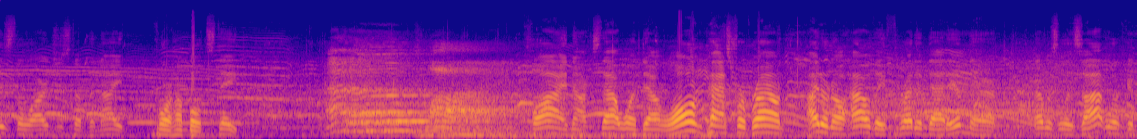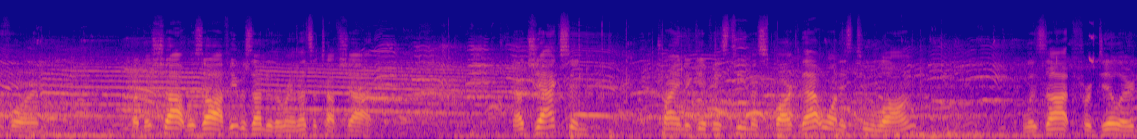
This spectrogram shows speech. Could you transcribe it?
is the largest of the night for Humboldt State. Adam Clyde. Clyde knocks that one down. Long pass for Brown. I don't know how they threaded that in there. That was Lazat looking for him. But the shot was off. He was under the rim. That's a tough shot. Now Jackson trying to give his team a spark. That one is too long. Lazat for Dillard,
